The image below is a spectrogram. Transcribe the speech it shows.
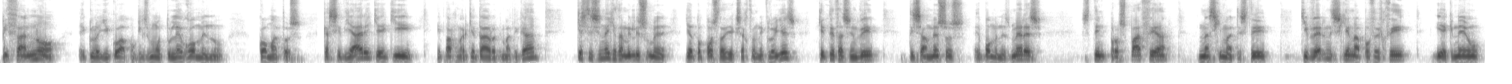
πιθανό εκλογικό αποκλεισμό του λεγόμενου κόμματος Κασιδιάρη και εκεί υπάρχουν αρκετά ερωτηματικά και στη συνέχεια θα μιλήσουμε για το πώς θα διεξαχθούν οι εκλογές και τι θα συμβεί τις αμέσως επόμενες μέρες στην προσπάθεια να σχηματιστεί κυβέρνηση και να αποφευχθεί η εκ νέου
